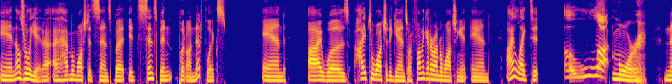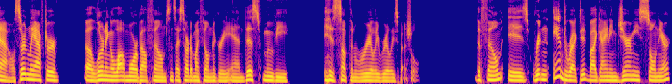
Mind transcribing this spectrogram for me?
and that was really it. I, I haven't watched it since, but it's since been put on Netflix, and I was hyped to watch it again, so I finally got around to watching it, and I liked it a lot more now. Certainly after uh, learning a lot more about film since I started my film degree, and this movie is something really, really special. The film is written and directed by a guy named Jeremy Saulnier.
